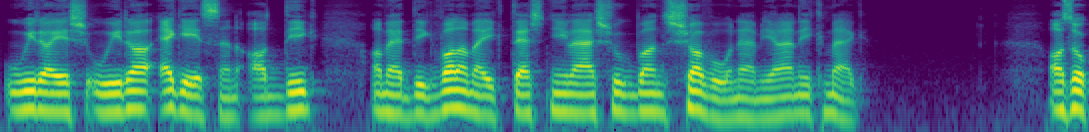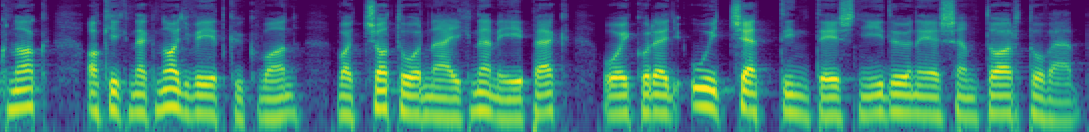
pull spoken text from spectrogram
újra és újra egészen addig, ameddig valamelyik testnyílásukban savó nem jelenik meg. Azoknak, akiknek nagy vétkük van, vagy csatornáik nem épek, olykor egy új csettintésnyi időnél sem tart tovább.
